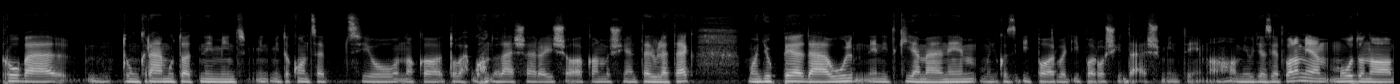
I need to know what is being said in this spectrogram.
próbáltunk rámutatni, mint, mint, mint a koncepciónak a tovább gondolására is alkalmas ilyen területek. Mondjuk például én itt kiemelném mondjuk az ipar vagy iparosítás, mint téma, ami ugye azért valamilyen módon a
